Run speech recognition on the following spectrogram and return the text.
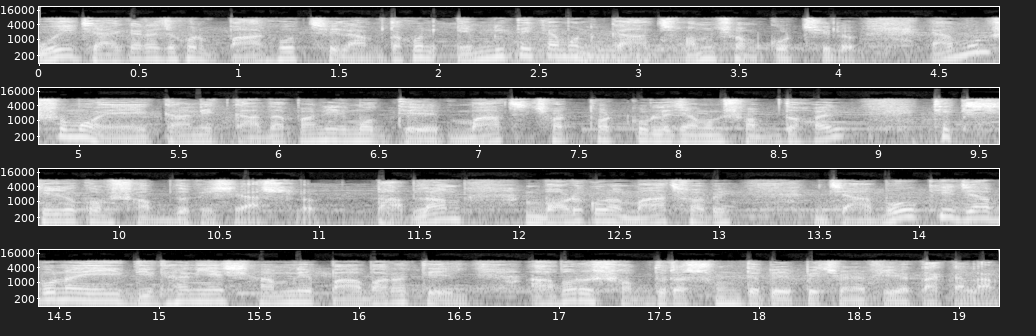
ওই জায়গাটা যখন পার হচ্ছিলাম, তখন এমনিতে কেমন গা ছমছম করছিল। এমন সময়ে কানে কাদা পানির মধ্যে মাছ ছটফট করলে যেমন শব্দ হয়, ঠিক সেই রকম শব্দ ভেসে আসলো। ভাবলাম বড় কোনো মাছ হবে। যাব কি যাব না এই দ্বিধা নিয়ে সামনে পা বাড়াতেই আবারও শব্দটা শুনতে পেয়ে পেছনে ফিরে তাকালাম।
